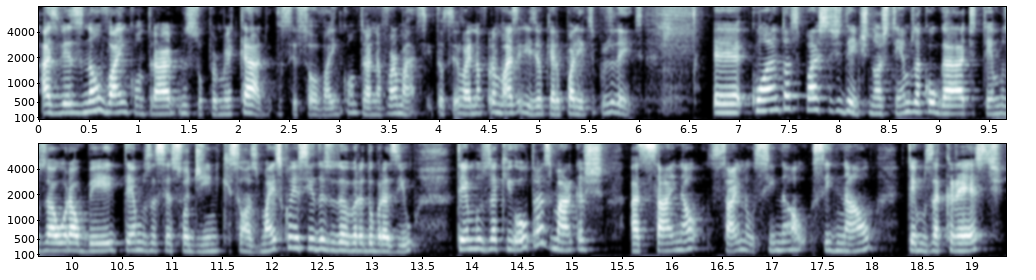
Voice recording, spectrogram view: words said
às vezes, não vai encontrar no supermercado, você só vai encontrar na farmácia. Então, você vai na farmácia e diz, eu quero palitos para os dentes. É, quanto às pastas de dente, nós temos a Colgate, temos a Oral-B, temos a Sensodyne, que são as mais conhecidas do, do, Brasil. Temos aqui outras marcas, a Signal, Signal, Signal, Signal temos a Crest,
